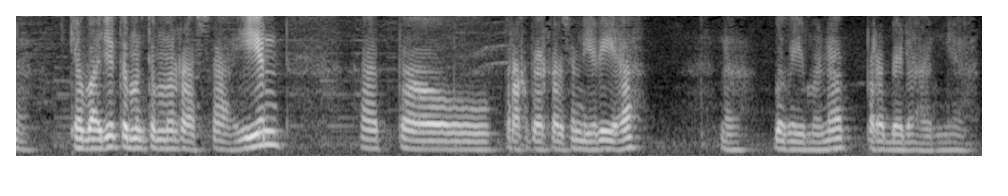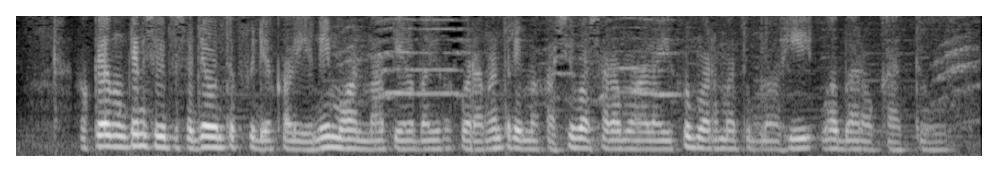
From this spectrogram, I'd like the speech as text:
nah coba aja teman-teman rasain atau praktekkan sendiri ya Nah, bagaimana perbedaannya? Oke, mungkin segitu saja untuk video kali ini. Mohon maaf ya bagi kekurangan. Terima kasih. Wassalamualaikum warahmatullahi wabarakatuh.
